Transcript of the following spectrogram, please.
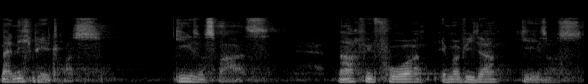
Nein, nicht Petrus. Jesus war es nach wie vor immer wieder Jesus.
